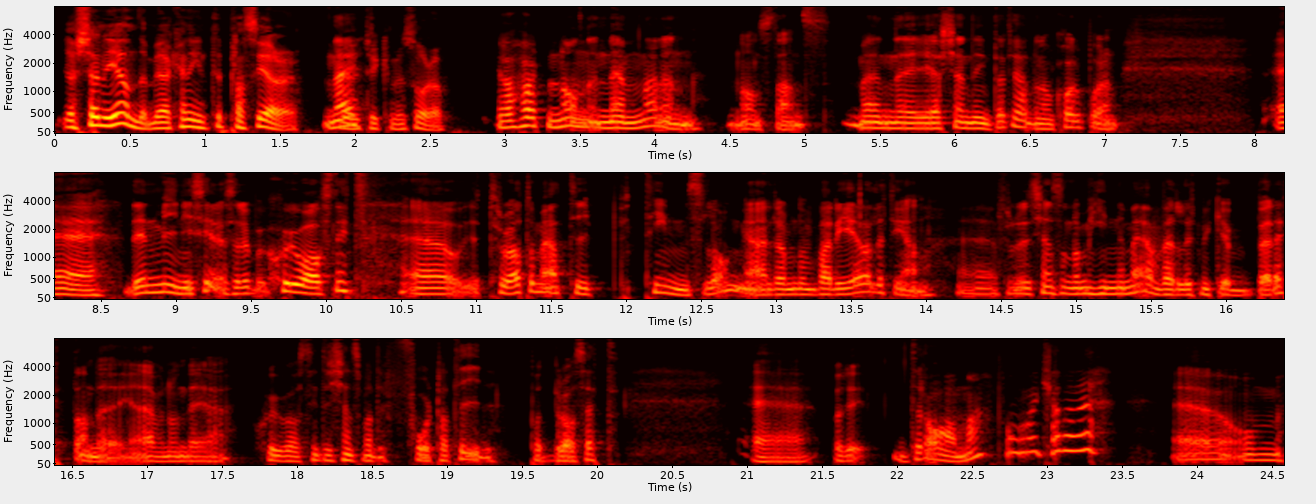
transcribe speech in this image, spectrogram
jag känner igen det, men jag kan inte placera det. Nej. Jag tycker mig så då. Jag har hört någon nämna den någonstans, men eh, jag kände inte att jag hade någon koll på den. Eh, det är en miniserie, så det är sju avsnitt. Eh, jag tror att de är typ timslånga, eller om de varierar lite grann. Eh, för det känns som de hinner med väldigt mycket berättande, även om det är sju avsnitt. Det känns som att det får ta tid på ett bra sätt. Och det drama, får man väl kalla det. Om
